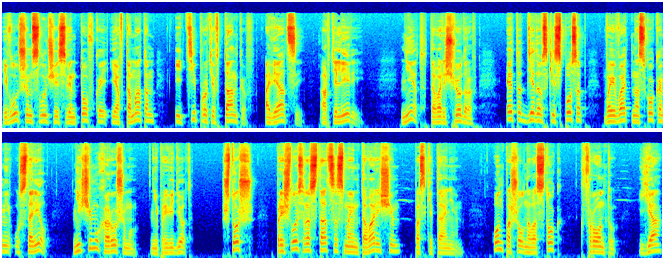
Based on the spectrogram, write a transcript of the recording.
и в лучшем случае с винтовкой и автоматом идти против танков, авиации, артиллерии. Нет, товарищ Федоров, этот дедовский способ воевать наскоками устарел, ни к чему хорошему не приведет. Что ж, пришлось расстаться с моим товарищем по скитаниям. Он пошел на восток, к фронту, я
